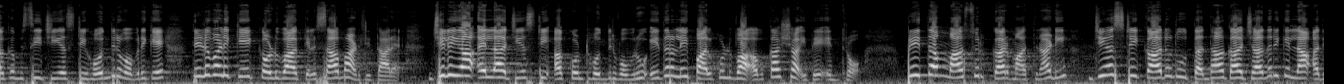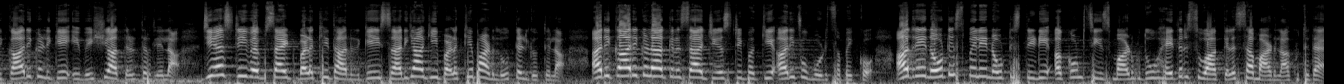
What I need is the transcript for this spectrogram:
ಆಗಮಿಸಿ ಜಿಎಸ್ಟಿ ಹೊಂದಿರುವವರಿಗೆ ತಿಳುವಳಿಕೆ ಕೊಡುವ ಕೆಲಸ ಮಾಡುತ್ತಿದ್ದಾರೆ ಜಿಲ್ಲೆಯ ಎಲ್ಲ ಜಿಎಸ್ಟಿ ಅಕೌಂಟ್ ಹೊಂದಿರುವವರು ಇದರಲ್ಲಿ ಪಾಲ್ಗೊಳ್ಳುವ ಅವಕಾಶ ಇದೆ ಎಂದರು. ಪ್ರೀತಮ್ ಮಾಸೂರ್ಕರ್ ಮಾತನಾಡಿ, ಜಿಎಸ್ಟಿ ಕಾನೂನು ತಂದಾಗ ಜನರಿಗೆಲ್ಲ ಅಧಿಕಾರಿಗಳಿಗೆ ಈ ವಿಷಯ ತಿಳಿದಿರಲಿಲ್ಲ. ಜಿಎಸ್ಟಿ ವೆಬ್ಸೈಟ್ ಬಳಕೆದಾರರಿಗೆ ಸರಿಯಾಗಿ ಬಳಕೆ ಮಾಡಲು ತಿಳಿಯುತ್ತಿಲ್ಲ. ಅಧಿಕಾರಿಗಳ ಕೆಲಸ ಜಿಎಸ್ಟಿ ಬಗ್ಗೆ ಅರಿವು ಮೂಡಿಸಬೇಕು. ಆದರೆ ನೋಟಿಸ್ ಮೇಲೆ ನೋಟಿಸ್ ನೀಡಿ ಅಕೌಂಟ್ ಸೀಸ್ ಮಾಡುವುದು ಹೆದರಿಸುವ ಕೆಲಸ ಮಾಡಲಾಗುತ್ತಿದೆ.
